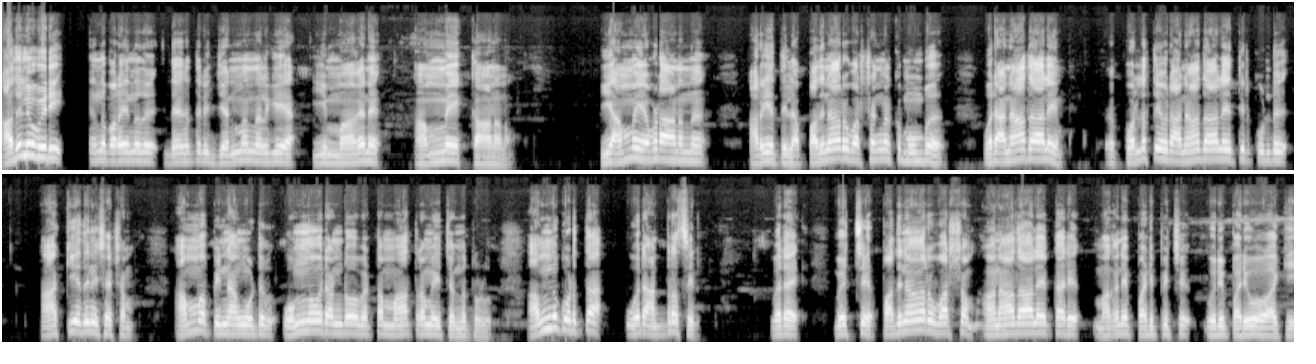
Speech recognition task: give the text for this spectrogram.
അതിലുപരി എന്ന് പറയുന്നത് ഇദ്ദേഹത്തിന് ജന്മം നൽകിയ ഈ മകന് അമ്മയെ കാണണം. ഈ അമ്മ എവിടാണെന്ന് അറിയത്തില്ല. പതിനാറ് വർഷങ്ങൾക്ക് മുമ്പ് ഒരു അനാഥാലയം കൊല്ലത്തെ ഒരു അനാഥാലയത്തിൽ കൊണ്ട് ആക്കിയതിന് ശേഷം അമ്മ പിന്നെ അങ്ങോട്ട് ഒന്നോ രണ്ടോ വട്ടം മാത്രമേ ചെന്നിട്ടുള്ളൂ. അന്ന് കൊടുത്ത ഒരു അഡ്രസ്സിൽ വരെ വെച്ച് പതിനാറ് വർഷം അനാഥാലയക്കാർ മകനെ പഠിപ്പിച്ച് ഒരു പരുവമാക്കി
